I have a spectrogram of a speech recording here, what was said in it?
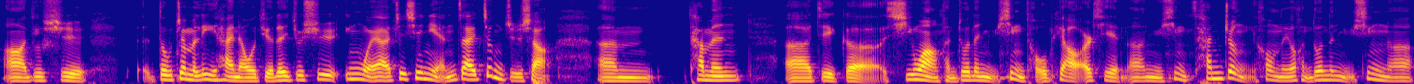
啊，就是。都这么厉害呢？我觉得就是因为啊，这些年在政治上，嗯，他们呃，这个希望很多的女性投票，而且呢，女性参政以后呢，有很多的女性呢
